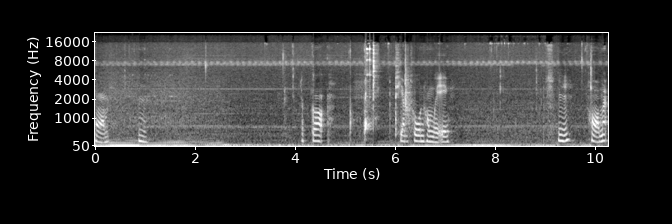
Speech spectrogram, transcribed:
หอม อืม แล้วก็กระเทียมโทนของเหมยเอง อืม หอมอะ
